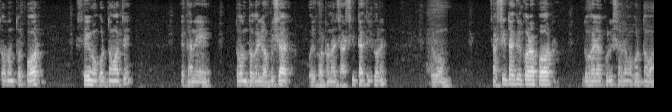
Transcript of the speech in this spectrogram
তদন্তর পর সেই মোকদ্দমাতে এখানে তদন্তকারী অফিসার ওই ঘটনায় চার্জশিট দাখিল করেন এবং চার্জশিট দাখিল করার পর দু হাজার কুড়ি সালের মোকদ্দমা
